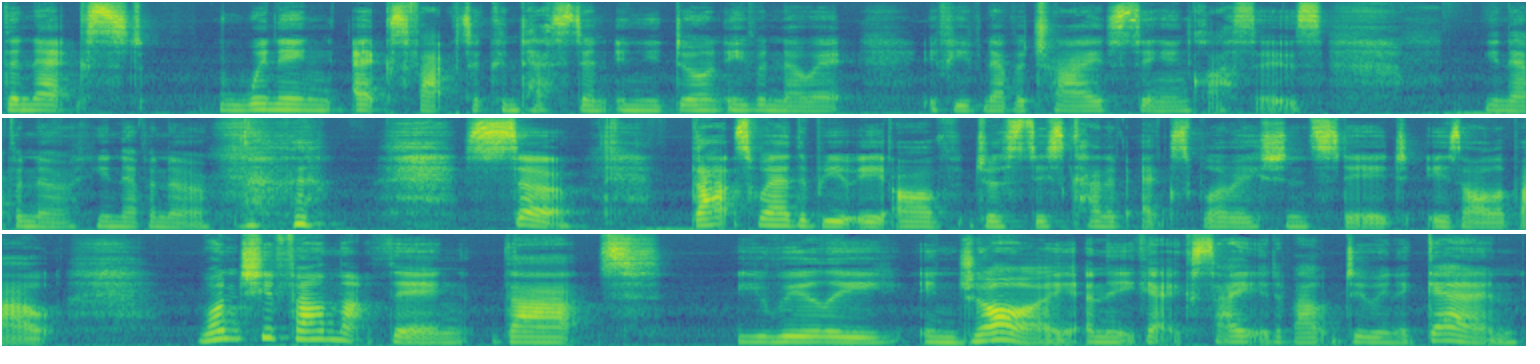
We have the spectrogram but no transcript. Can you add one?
the next winning X Factor contestant and you don't even know it if you've never tried singing classes. You never know, you never know. so, that's where the beauty of just this kind of exploration stage is all about. Once you've found that thing that you really enjoy and that you get excited about doing again,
